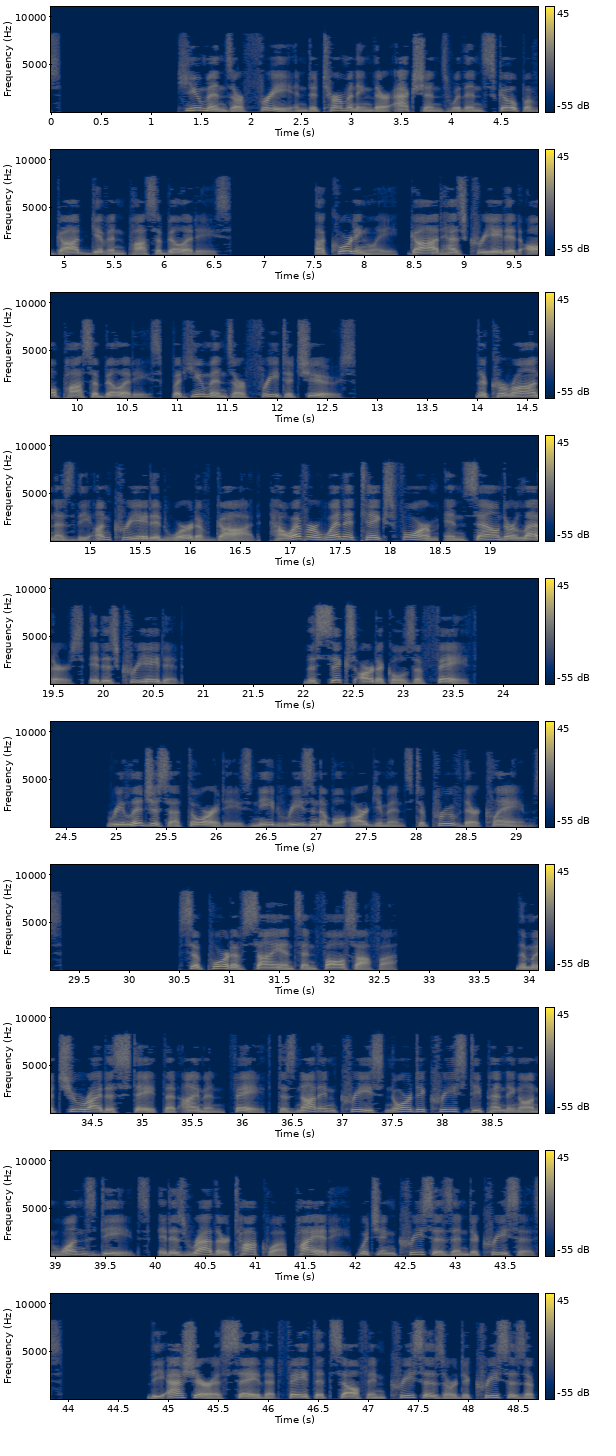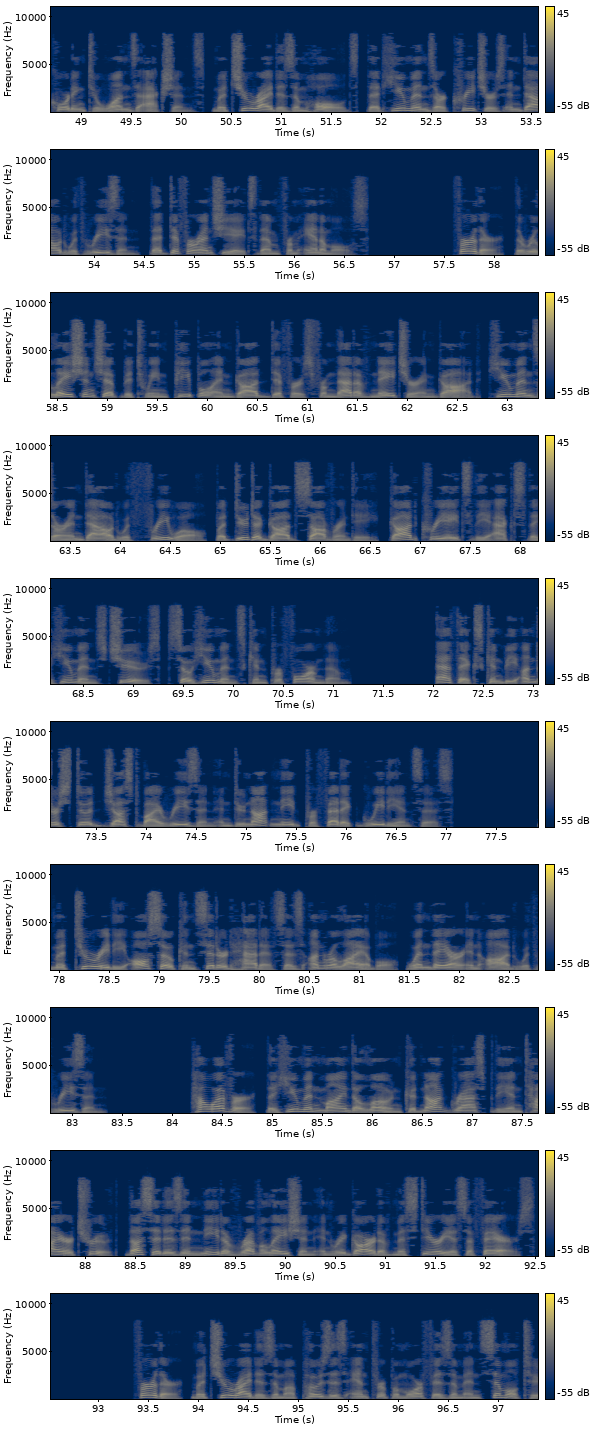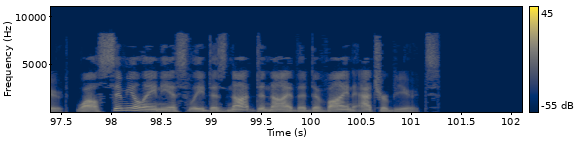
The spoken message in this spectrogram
Humans are free in determining their actions within scope of God-given possibilities. Accordingly, God has created all possibilities, but humans are free to choose. The Quran is the uncreated word of God, however when it takes form in sound or letters it is created. The Six Articles of Faith Religious authorities need reasonable arguments to prove their claims. Support of science and falsafa the Maturidis state that iman faith does not increase nor decrease depending on one's deeds, it is rather taqwa piety which increases and decreases. The Asharis say that faith itself increases or decreases according to one's actions. Maturidism holds, that humans are creatures endowed with reason, that differentiates them from animals. Further, the relationship between people and God differs from that of nature and God. Humans are endowed with free will, but due to God's sovereignty, God creates the acts the humans choose, so humans can perform them. Ethics can be understood just by reason and do not need prophetic guidances. Maturidi also considered hadiths as unreliable, when they are in odd with reason, However, the human mind alone could not grasp the entire truth, thus it is in need of revelation in regard of mysterious affairs. Further, Maturidism opposes anthropomorphism and similitude, while simultaneously does not deny the divine attributes.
